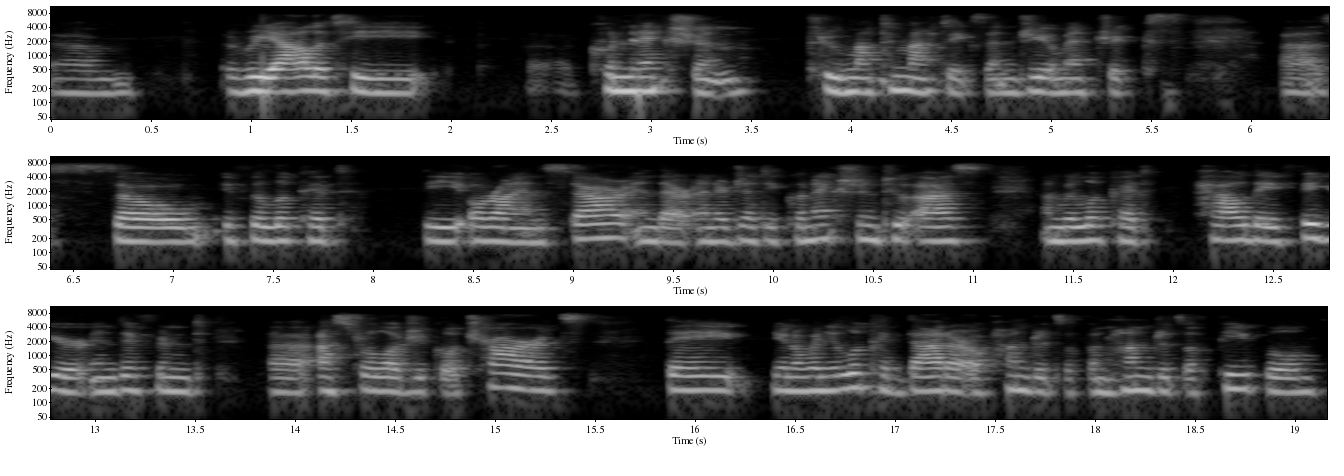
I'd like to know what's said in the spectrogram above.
um, reality uh, connection through mathematics and geometrics. Uh, so if we look at the Orion star and their energetic connection to us, and we look at how they figure in different uh, astrological charts, they, you know, when you look at data of hundreds of hundreds of people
